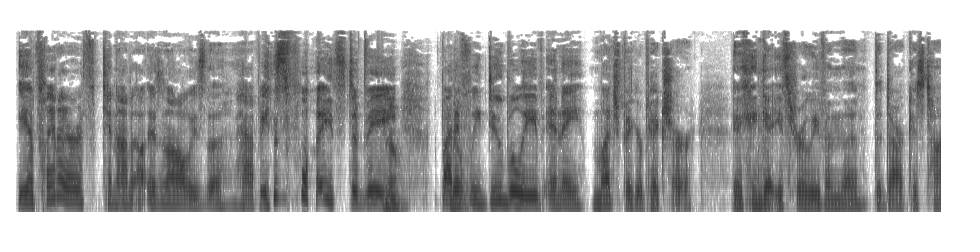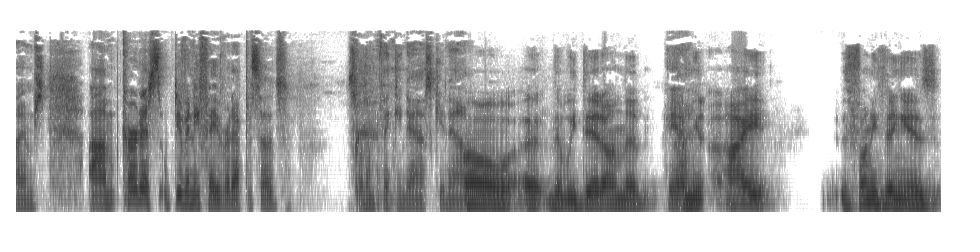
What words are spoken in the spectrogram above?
yeah, planet Earth cannot is not always the happiest place to be. No. But Nope. if we do believe in a much bigger picture, it can get you through even the the darkest times. Um, Curtis, do you have any favorite episodes? That's what I'm thinking to ask you now. Oh, uh, that we did on the. Yeah. I mean, I. The funny thing is,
